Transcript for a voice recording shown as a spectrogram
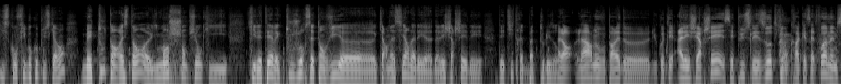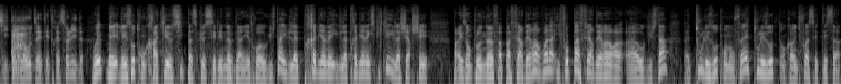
il, se confie beaucoup plus qu'avant, mais tout en restant euh, l'immense champion qu'il était, avec toujours cette envie euh, carnassière d'aller d'aller chercher des, des, titres et de battre tous les autres. Alors là, Arnaud, vous parlez de, du côté aller chercher, c'est plus les autres qui ont craqué cette fois, même si Tiger Woods a été très solide. Oui, mais les autres ont craqué aussi parce que c'est les neuf derniers trous à Augusta. Il l'a très bien, il l'a très bien expliqué. Il a cherché, par exemple, au neuf à pas faire d'erreur. Voilà, il faut pas faire d'erreur à, Augusta. Bah, tous les autres en ont fait. Tous les autres, encore une fois, c'était sa,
